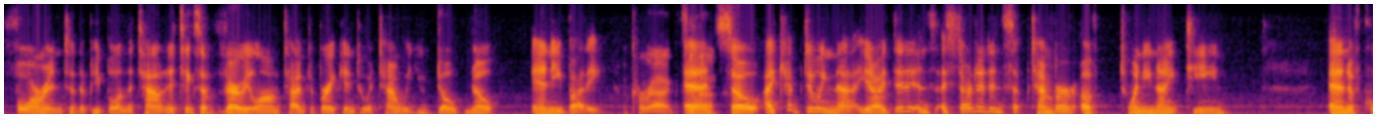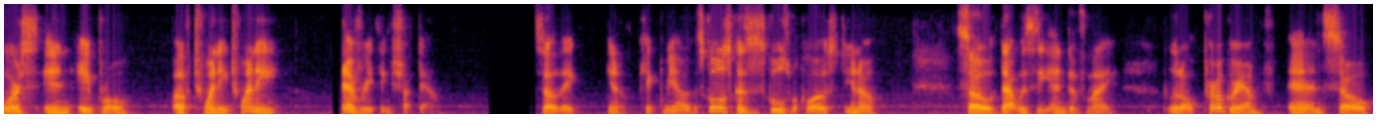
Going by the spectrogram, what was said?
foreign to the people in the town. It takes a very long time to break into a town where you don't know anybody. Correct. And yeah. so I kept doing that. You know, I did it in, I started in September of 2019. And of course, in April of 2020, everything shut down. So they, you know, kicked me out of the schools because the schools were closed, you know. So that was the end of my little program. And so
